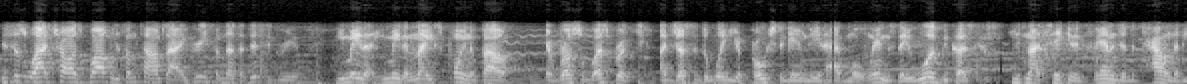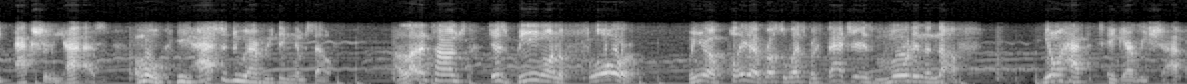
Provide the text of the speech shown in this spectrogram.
This is why Charles Barkley, sometimes I agree, sometimes I disagree. He made a he made a nice point about if Russell Westbrook adjusted the way he approached the game, they'd have more wins. They would because he's not taking advantage of the talent that he actually has. Oh, he has to do everything himself. A lot of times, just being on the floor when you're a player of Russell Westbrook's stature is more than enough. You don't have to take every shot.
